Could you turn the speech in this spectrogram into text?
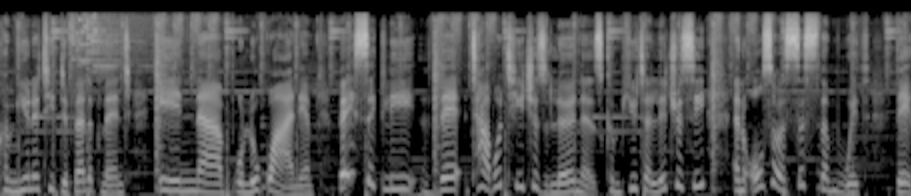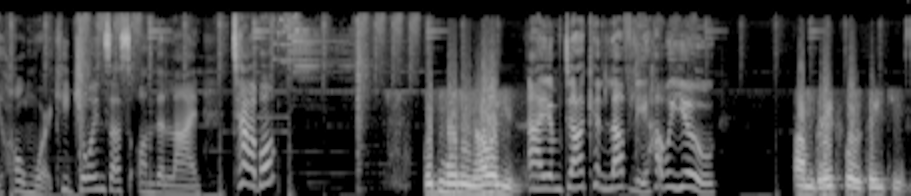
Community Development in uh, Polokwane. Basically, the, Thabo teaches learners computer literacy and also assists them with their homework. He joins us on the line. Thabo, Good morning. How are you? I am dark and lovely. How are you? I'm grateful. Thank you.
